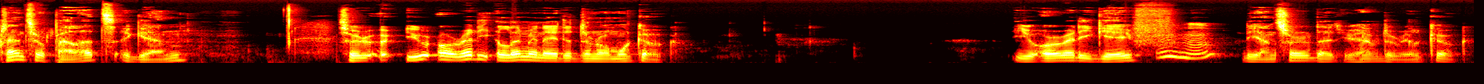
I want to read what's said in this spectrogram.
cleanse your palate again. So you already eliminated the normal Coke. You already gave Mm-hmm. the answer that you have the real Coke.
